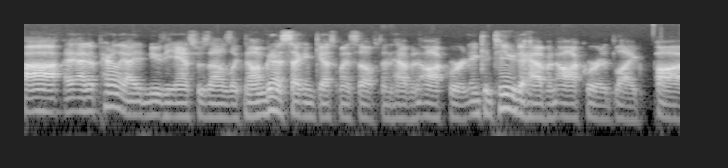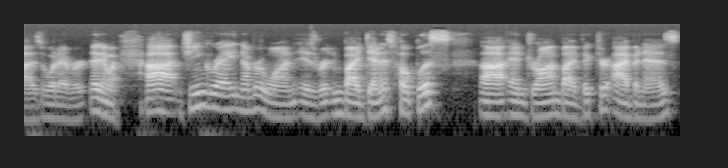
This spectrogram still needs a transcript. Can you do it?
Uh, and apparently I knew the answers. And I was like, no, I'm gonna second guess myself and have an awkward and continue to have an awkward like pause, whatever. Anyway, uh, Jean Grey number one is written by Dennis Hopeless uh, and drawn by Victor Ibanez.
